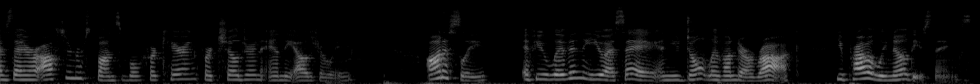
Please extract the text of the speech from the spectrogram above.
as they are often responsible for caring for children and the elderly. Honestly, if you live in the USA and you don't live under a rock, you probably know these things.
